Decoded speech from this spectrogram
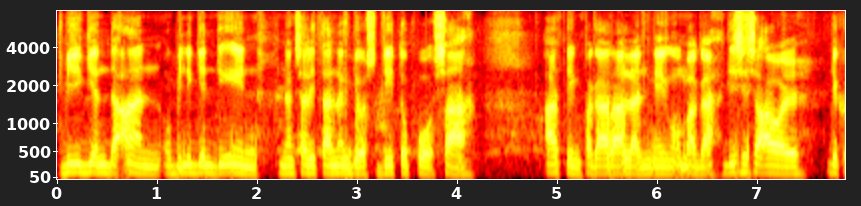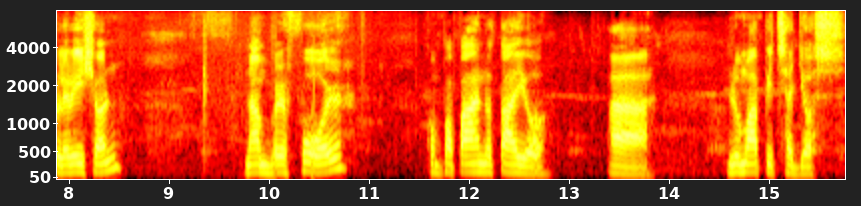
binigyan daan o binigyan diin ng salita ng Diyos dito po sa ating pag-aaralan ngayong umaga. This is our declaration number 4 kung paano tayo ah, lumapit sa Diyos.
